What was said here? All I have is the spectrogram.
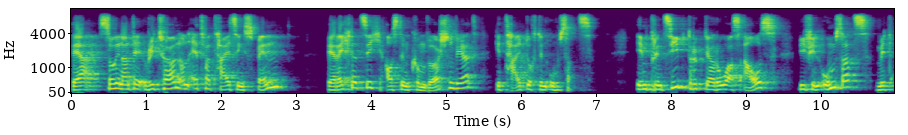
Der sogenannte Return on Advertising Spend berechnet sich aus dem Conversion Wert geteilt durch den Umsatz. Im Prinzip drückt der ROAS aus, wie viel Umsatz mit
